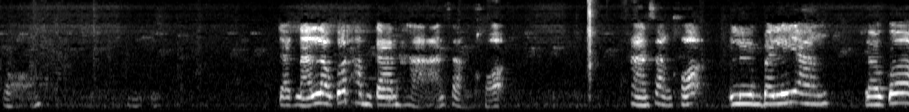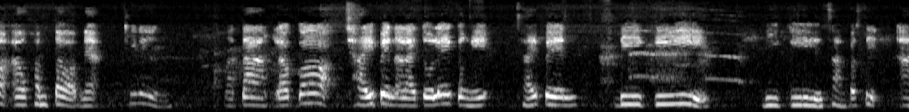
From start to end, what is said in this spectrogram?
ของ จากนั้นเราก็ทำการหารสังเคราะห์ หารสังเคราะห์ลืมไปหรือยัง เราก็เอาคำตอบเนี่ยที่หนึ่งมาตั้งแล้วก็ใช้เป็นอะไรตัวเลขตรงนี้ ใช้เป็นดีกีดีกีหรือสามประสิทธิ์อะ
